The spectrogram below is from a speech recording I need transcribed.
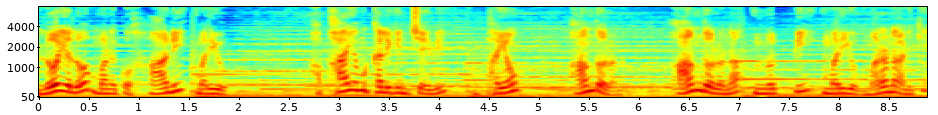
లోయలో మనకు హాని మరియు అపాయం కలిగించేవి భయం ఆందోళన. ఆందోళన నొప్పి మరియు మరణానికి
